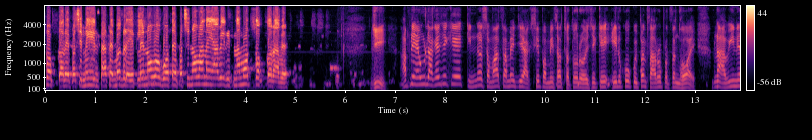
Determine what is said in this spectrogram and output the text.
શોખ કરે પછી મિહિર સાથે બગડે એટલે નવો ગોતે પછી નવા નહીં આવી રીતના મોજ શોખ કરાવે. જી આપને એવું લાગે છે કે કિન્નર સમાજ સામે જે આક્ષેપ હંમેશા થતો રહ્યો છે કે એ લોકો કોઈ પણ સારો પ્રસંગ હોય અને આવીને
